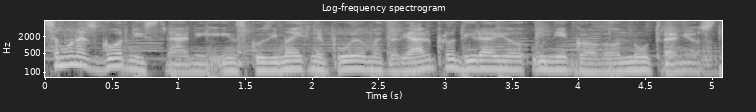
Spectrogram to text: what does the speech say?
samo na zgornji strani in skozi majhne pore v material prodirajo v njegovo notranjost.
